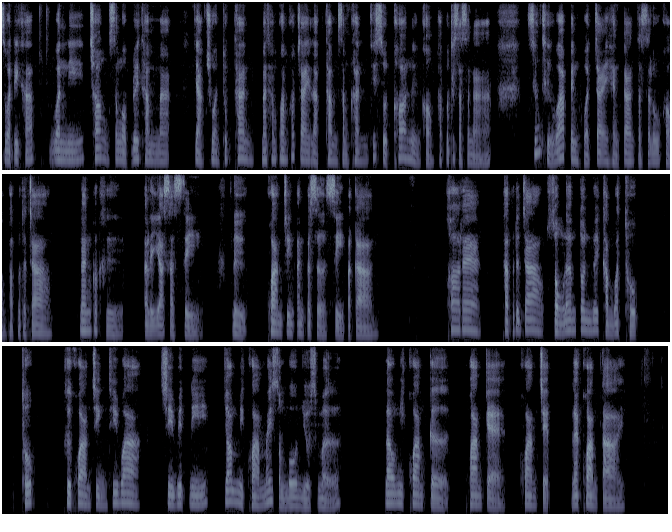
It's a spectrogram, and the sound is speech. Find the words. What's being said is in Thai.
สวัสดีครับ วันนี้ช่องสงบด้วยธรรมะ อยากชวนทุกท่านมาทำความเข้าใจหลักธรรมสำคัญที่สุดข้อหนึ่งของพระพุทธศาสนา ซึ่งถือว่าเป็นหัวใจแห่งการตรัสรู้ของพระพุทธเจ้า นั่นก็คือ อริยสัจสี่หรือความจริงอันประเสริฐสี่ประการ ข้อแรก พระพุทธเจ้าทรงเริ่มต้นด้วยคำว่าทุกทุกคือความจริงที่ว่า ชีวิตนี้ย่อมมีความไม่สมบูรณ์อยู่เสมอ เรามีความเกิด ความแก่ ความเจ็บ และความตาย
